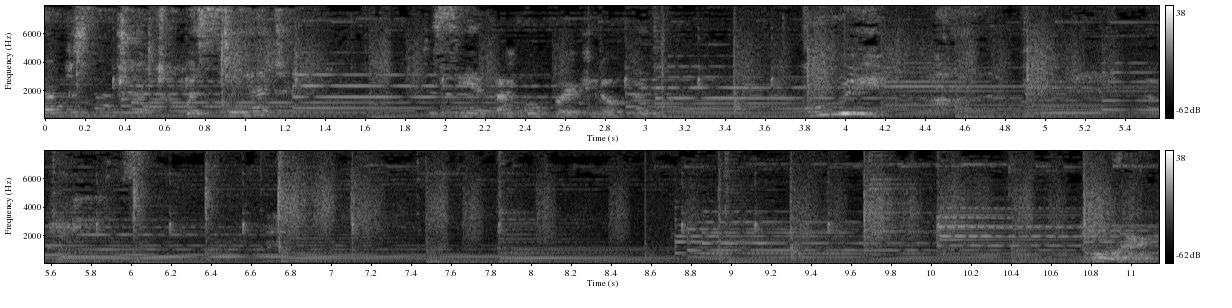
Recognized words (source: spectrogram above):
I'm just gonna try twisting it to see if I can break it open. Ooh. Okay. Or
